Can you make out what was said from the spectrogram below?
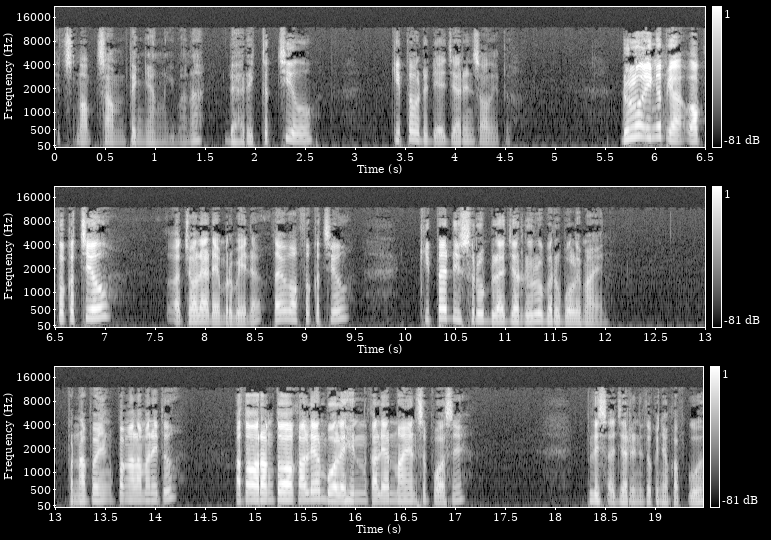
it's not something yang gimana. Dari kecil kita udah diajarin soal itu. Dulu inget gak waktu kecil, kecuali ada yang berbeda, tapi waktu kecil kita disuruh belajar dulu baru boleh main. Pernah peng- pengalaman itu? Atau orang tua kalian bolehin kalian main sepuasnya? Please ajarin itu ke nyokap gue.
